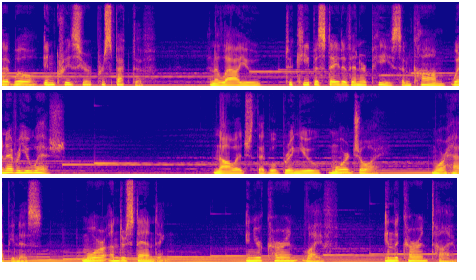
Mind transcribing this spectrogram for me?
that will increase your perspective and allow you to keep a state of inner peace and calm whenever you wish knowledge that will bring you more joy, more happiness, more understanding in your current life, in the current time.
